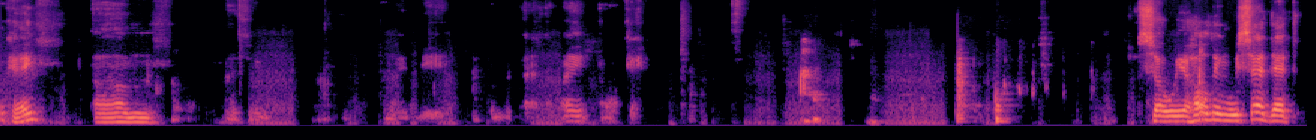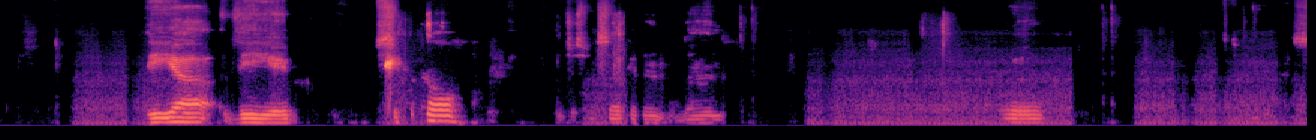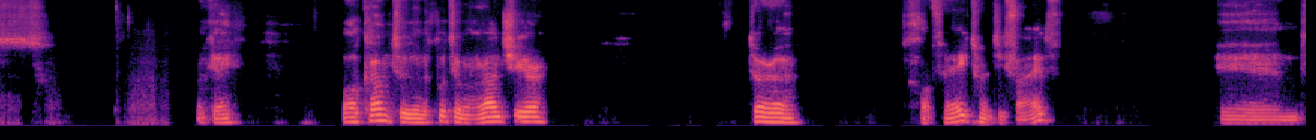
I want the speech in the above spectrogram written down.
Okay. Um, I think might be right. Okay. So we're holding. We said that the uh, the supernal. Just one second. Hold on. Okay. Welcome to the Likutey Moharan Shir, Torah Chofei 25. And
